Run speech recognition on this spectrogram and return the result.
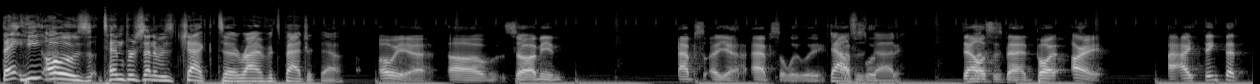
They, he owes ten percent of his check to Ryan Fitzpatrick now. Oh yeah. Um. So I mean, abs- uh, yeah, absolutely. Dallas absolutely. is bad. Dallas but, is bad, but all right. I, I think that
